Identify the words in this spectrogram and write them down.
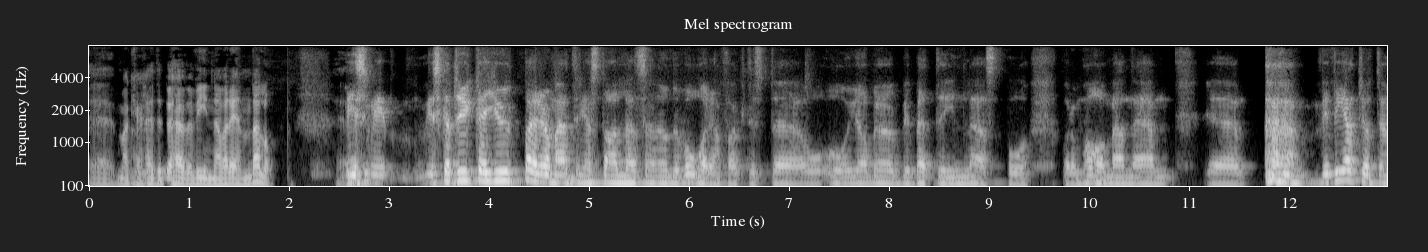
Eh, man kanske inte behöver vinna varenda lopp. Vi, vi, ska dyka djupare i de här tre stallen sen under våren faktiskt. Eh, och, och jag behöver bli bättre inläst på vad de har. Men eh, eh, vi vet ju att eh,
